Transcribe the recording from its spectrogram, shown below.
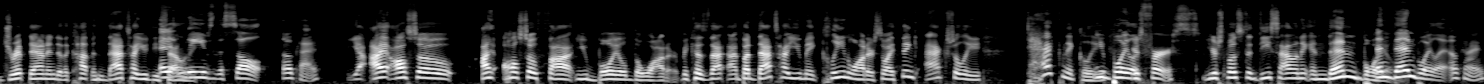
drip down into the cup. And that's how you desalinate. And it leaves the salt. Okay. Yeah, I also I also thought you boiled the water because that uh, but that's how you make clean water. So I think actually technically You boil it first. you're supposed to desalinate and then boil. It. And then boil it. Okay.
